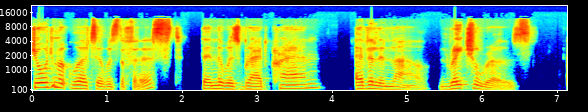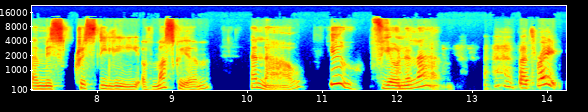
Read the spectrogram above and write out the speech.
George McWhirter was the first. Then there was Brad Cran, Evelyn Lau, Rachel Rose, and Miss Christie Lee of Musqueam, and now you, Fiona Lam. That's right.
